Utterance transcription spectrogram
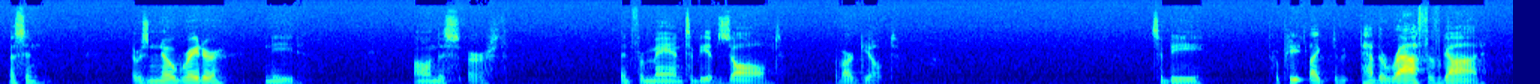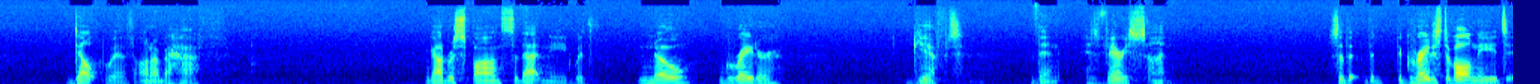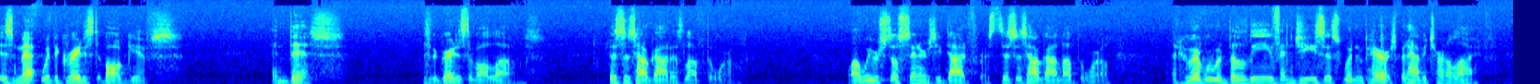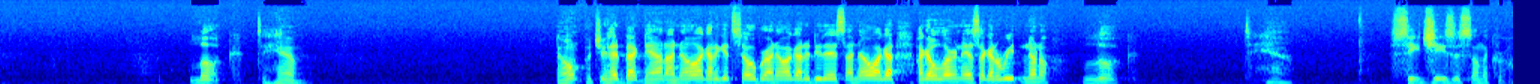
Listen, there was no greater need on this earth than for man to be absolved of our guilt. To be, like, to have the wrath of God dealt with on our behalf. God responds to that need with no greater gift than his very son. So the, the, the, greatest of all needs is met with the greatest of all gifts. And this is the greatest of all loves. This is how God has loved the world. While we were still sinners, he died for us. This is how God loved the world. That whoever would believe in Jesus wouldn't perish but have eternal life. Look to him don't put your head back down. I know I got to get sober. I know I got to do this. I know I got, I got to learn this. I got to read. No, no. Look to Him. See Jesus on the cross.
